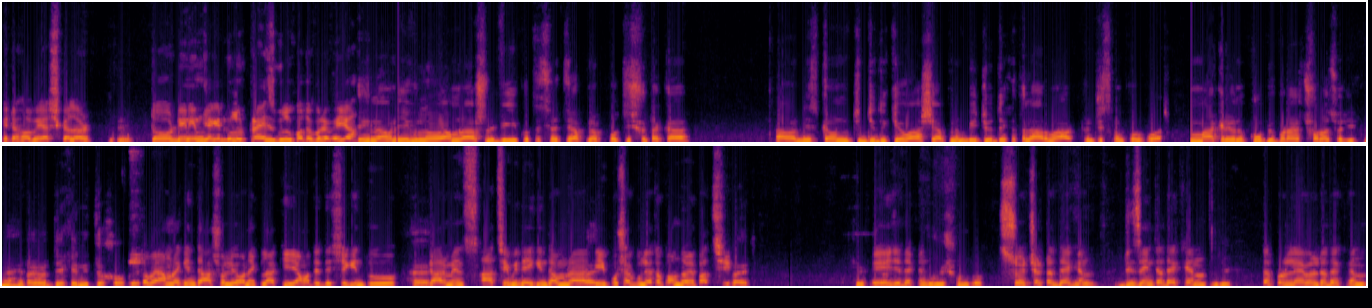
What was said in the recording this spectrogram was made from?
এটা হবে ash colour তো ডেনিম জ্যাকেটগুলোর প্রাইসগুলো কত করে ভাইয়া? এগুলো আমরা এগুলো আমরা আসলে বিক্রি করতেছি হচ্ছে আপনার পঁচিশশো টাকা। আর ডিসকাউন্ট যদি কেউ আসে আপনার ভিডিও দেখে তাহলে আর আমরা আর একটু ডিসকাউন্ট করব আর মার্কেটে কিন্তু কপি প্রোডাক্ট ছড়াছড়ি হ্যাঁ এটা দেখে নিতে হবে। তবে আমরা কিন্তু আসলে অনেক লাকি আমাদের দেশে কিন্তু হ্যাঁ। গার্মেন্টস আছে বিদায় কিন্তু আমরা. এই পোশাকগুলো এত কম দামে পাচ্ছি. এই যে দেখেন। খুবই সুন্দর। সোয়েটারটা দেখেন ডিজাইনটা দেখেন তারপর লেভেলটা দেখেন।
